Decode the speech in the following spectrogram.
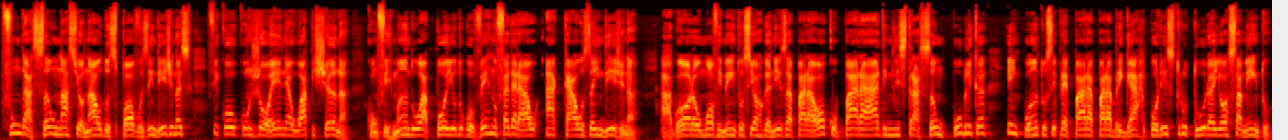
Fundação Nacional dos Povos Indígenas, ficou com Joênia Wapichana, confirmando o apoio do governo federal à causa indígena. Agora o movimento se organiza para ocupar a administração pública enquanto se prepara para brigar por estrutura e orçamento.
